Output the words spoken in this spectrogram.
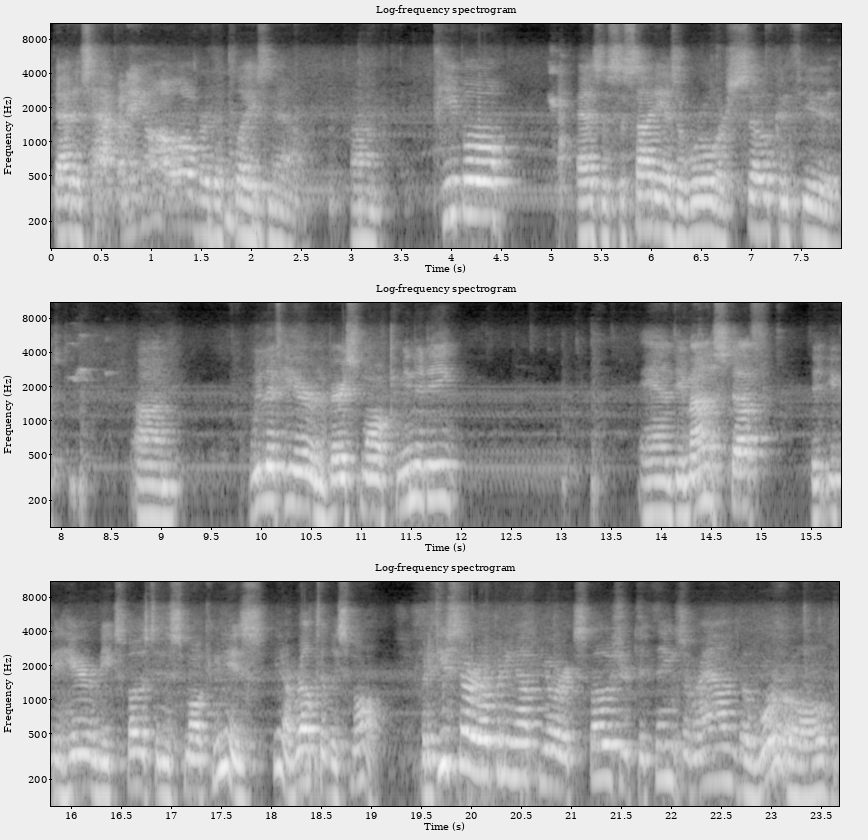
That is happening all over the place now. Um, people, as a society, as a world, are so confused. Um, we live here in a very small community, and the amount of stuff that you can hear and be exposed in a small community is, you know, relatively small. But if you start opening up your exposure to things around the world,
